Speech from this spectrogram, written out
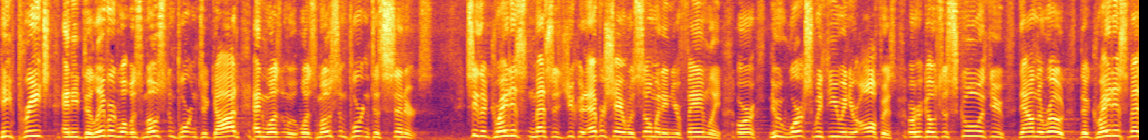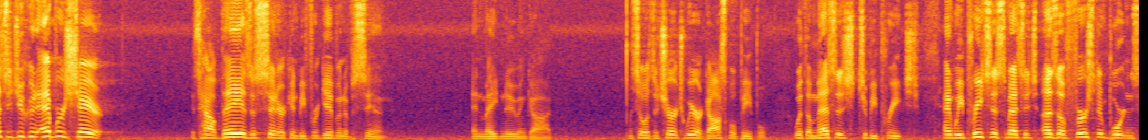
He preached and he delivered what was most important to God and was, was most important to sinners. See, the greatest message you could ever share with someone in your family or who works with you in your office or who goes to school with you down the road, the greatest message you could ever share is how they, as a sinner, can be forgiven of sin and made new in God. And so, as a church, we are a gospel people with a message to be preached. And we preach this message as of first importance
